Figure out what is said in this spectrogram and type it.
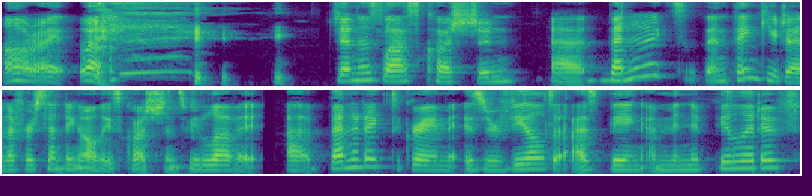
All right. Well, Jenna's last question. Uh, Benedict, and thank you, Jenna, for sending all these questions. We love it. Uh, Benedict Grame is revealed as being a manipulative,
